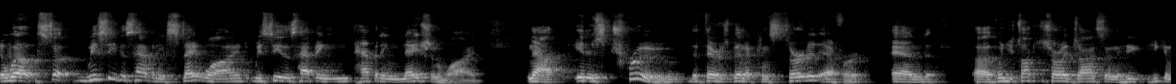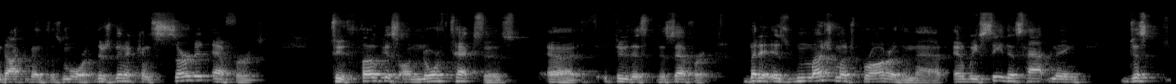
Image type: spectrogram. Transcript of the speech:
Well, so we see this happening statewide. We see this happening happening nationwide. Now, it is true that there has been a concerted effort, and uh, when you talk to Charlie Johnson, he, he can document this more. There's been a concerted effort to focus on North Texas uh, th- through this this effort, but it is much much broader than that, and we see this happening just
